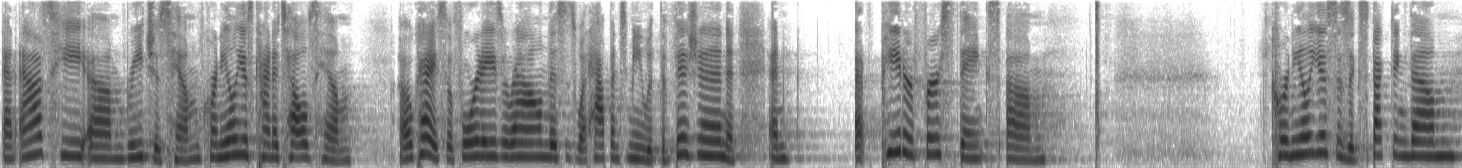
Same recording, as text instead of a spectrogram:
And as he um, reaches him, Cornelius kind of tells him, Okay, so four days around, this is what happened to me with the vision. And, and Peter first thinks um, Cornelius is expecting them.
